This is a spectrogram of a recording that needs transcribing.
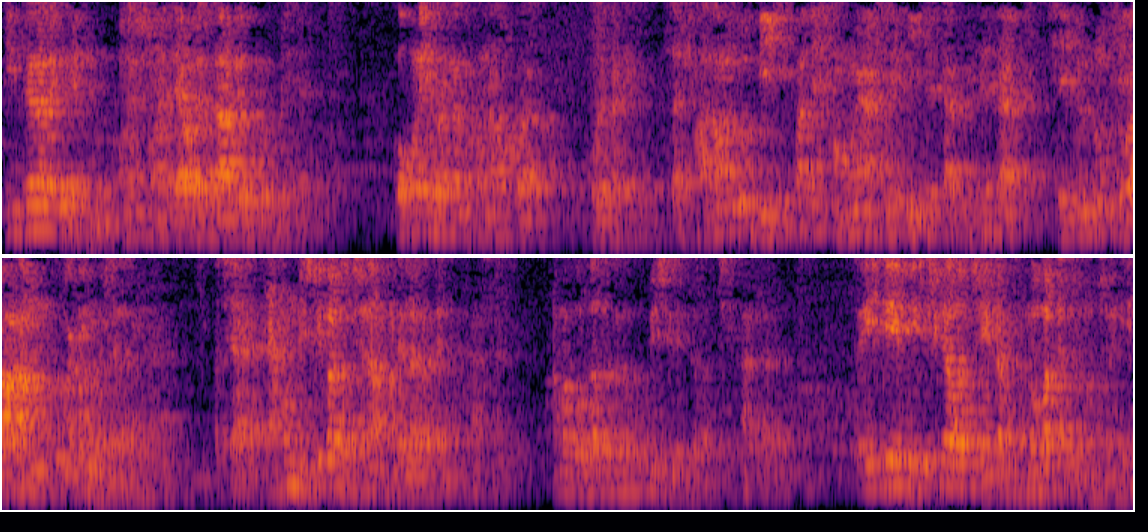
পিঁপড়েরা দেখবেন অনেক সময় দেওয়ালের গা বেয়ে উপরে উঠে যায়। কখন এই ধরনের ঘটনা ওরা করে থাকে? স্যার সাধারণত বৃষ্টিপাতের সময় আসলে নিচেরটা ভিজে যায় সেই জন্য আরাম আচ্ছা এখন বৃষ্টিপাত হচ্ছে না আপনার এলাকাতে? হ্যাঁ আমরা কলকাতাতে খুব বৃষ্টি দেখতে পাচ্ছি। হ্যাঁ তো এই যে বৃষ্টিটা হচ্ছে এটা ধন্যবাদের জন্য হচ্ছে নাকি?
